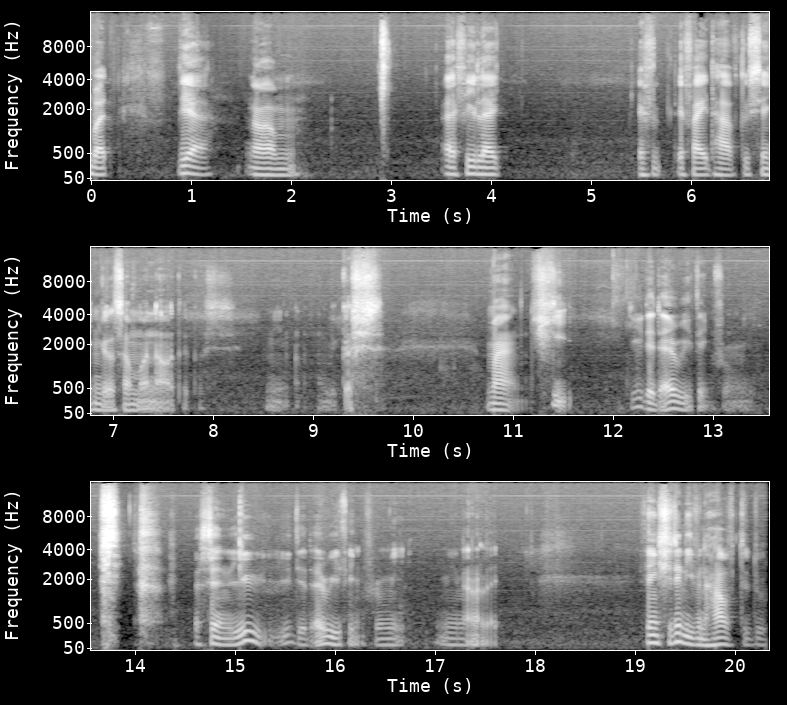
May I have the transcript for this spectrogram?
But, yeah. Um, I feel like if if I'd have to single someone out, it was Ninang. Because, man, she, you did everything for me. As in, you, you did everything for me. Ninang, like, things she didn't even have to do.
